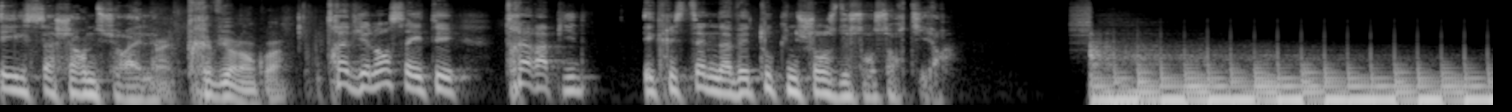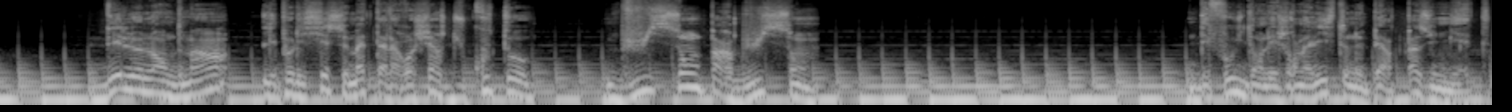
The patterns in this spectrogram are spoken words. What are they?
et il s'acharne sur elle. Très violent, quoi. Très violent, ça a été très rapide et Christelle n'avait aucune chance de s'en sortir. Dès le lendemain, les policiers se mettent à la recherche du couteau, buisson par buisson. Des fouilles dont les journalistes ne perdent pas une miette.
